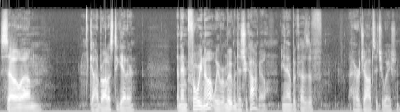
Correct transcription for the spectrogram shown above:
So um, God brought us together. And then before we know it, we were moving to Chicago, you know, because of her job situation.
